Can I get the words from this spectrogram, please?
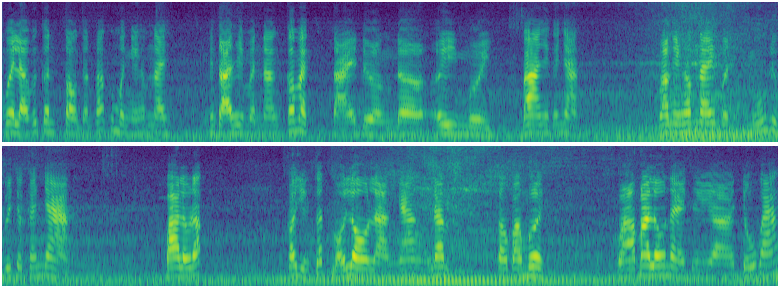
quay lại với kênh Toàn Thành Phát của mình ngày hôm nay. Hiện tại thì mình đang có mặt tại đường NI13 nha cả nhà. Và ngày hôm nay mình muốn review cho cả nhà ba lô đất. Có diện tích mỗi lô là ngang 5 sau 30 Và ba lô này thì à, chú bán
